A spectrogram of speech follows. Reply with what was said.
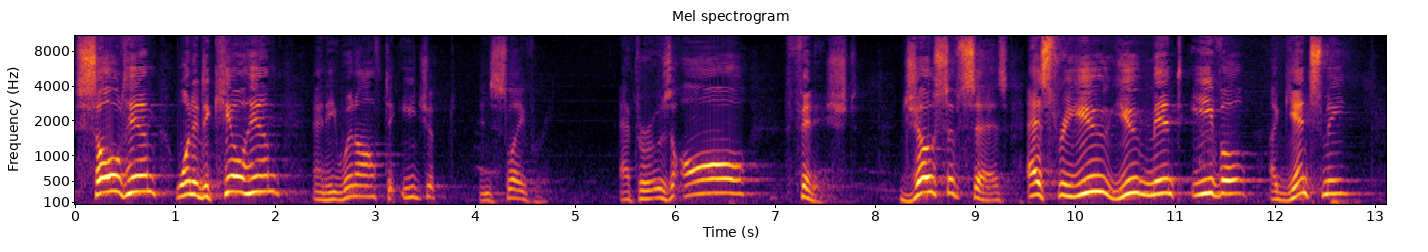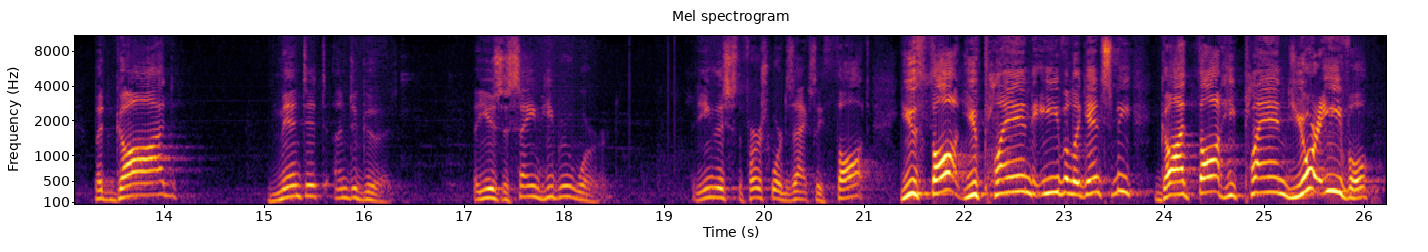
sold him, wanted to kill him, and he went off to Egypt in slavery. After it was all finished. Joseph says, As for you, you meant evil against me, but God meant it unto good. They use the same Hebrew word. In English, the first word is actually thought. You thought you planned evil against me. God thought He planned your evil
